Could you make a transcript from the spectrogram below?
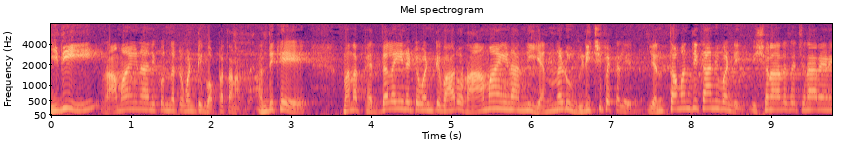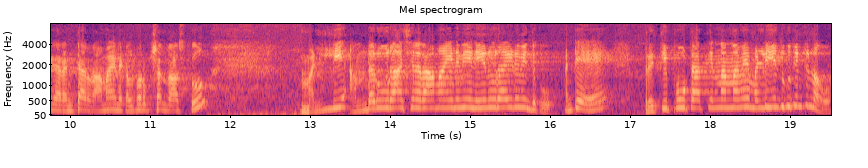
ఇది రామాయణానికి ఉన్నటువంటి గొప్పతనం. అందుకే మన పెద్దలైనటువంటి వారు రామాయణాన్ని ఎన్నడూ విడిచిపెట్టలేదు. ఎంతమంది కానివ్వండి విశ్వనాథ సత్యనారాయణ గారు అంటారు రామాయణ కల్పవృక్షం రాస్తూ మళ్ళీ అందరూ రాసిన రామాయణమే నేను రాయడం ఎందుకు? అంటే ప్రతి పూట తిన్నన్నమే మళ్ళీ ఎందుకు తింటున్నావు?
